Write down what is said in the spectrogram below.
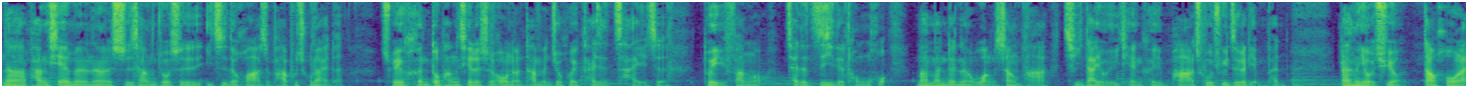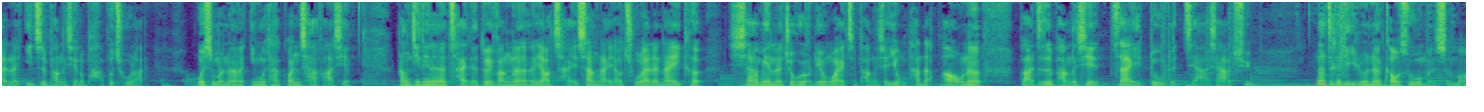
那螃蟹们呢，时常都是一只的话是爬不出来的，所以很多螃蟹的时候呢，他们就会开始踩着对方哦，踩着自己的同伙，慢慢的呢往上爬，期待有一天可以爬出去这个脸盆。但很有趣哦，到后来呢，一只螃蟹都爬不出来，为什么呢？因为他观察发现，当今天呢踩着对方呢要踩上来要出来的那一刻，下面呢就会有另外一只螃蟹用它的螯呢把这只螃蟹再度的夹下去。那这个理论呢告诉我们什么？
